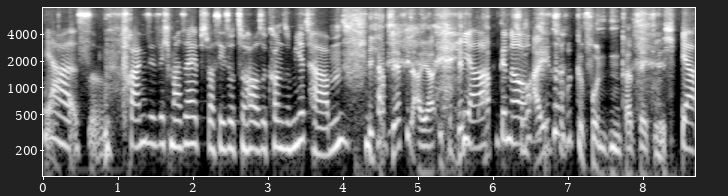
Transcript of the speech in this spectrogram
Ja, es, äh, fragen Sie sich mal selbst, was Sie so zu Hause konsumiert haben. Ich habe sehr viel Eier. Ich bin ja, genau. zum Ei zurückgefunden tatsächlich. Ja,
